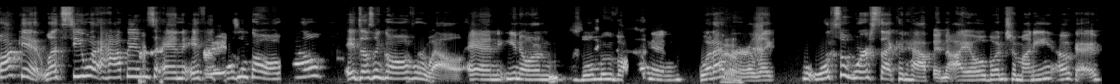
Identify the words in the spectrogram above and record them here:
Fuck it. Let's see what happens. And if Right. it doesn't go over well, it doesn't go over well. And, you know, and we'll move on and whatever. Like, what's the worst that could happen? I owe a bunch of money. Okay.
